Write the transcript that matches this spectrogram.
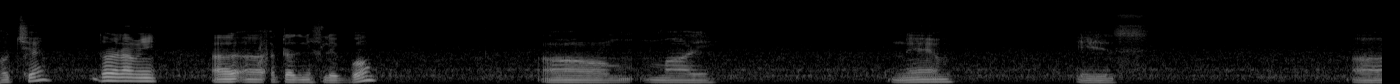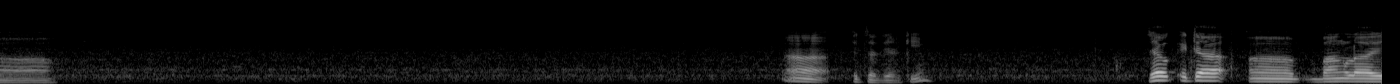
হচ্ছে, ধরেন আমি একটা জিনিস লিখব। মাই নেম is uh, আহ, ইত্যাদি আর কি যাই হোক এটা বাংলায়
